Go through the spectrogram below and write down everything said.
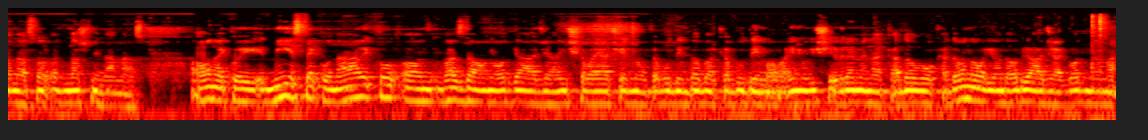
odnosno noćni namaz. A onaj koji nije stekao naviku, on vas da on odgađa, išava ja ću kad budem dobar, kad budem ovaj, imao više vremena, kad ovo, kad ono, i onda odgađa godinama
